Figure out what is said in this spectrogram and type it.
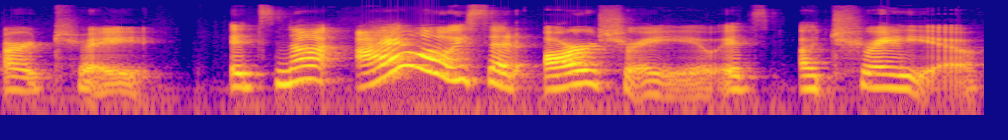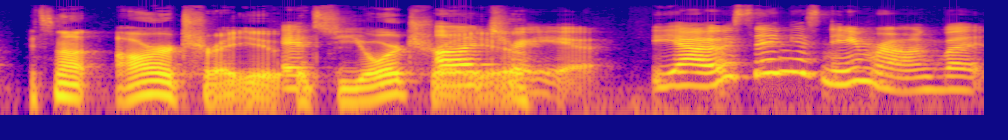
our tray. It's not. I always said our Treyu. It's Atreyu. it's not our treyu it's, It's your treyu Atreyu. Yeah, I was saying his name wrong, but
